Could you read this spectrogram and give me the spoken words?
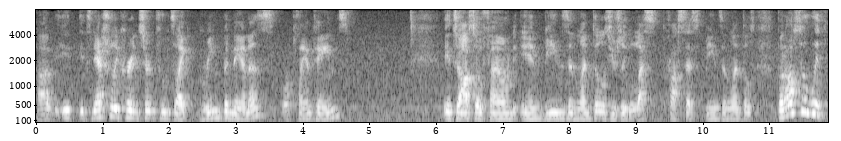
Uh, it, it's naturally occurring in certain foods like green bananas or plantains. It's also found in beans and lentils, usually less processed beans and lentils, but also with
